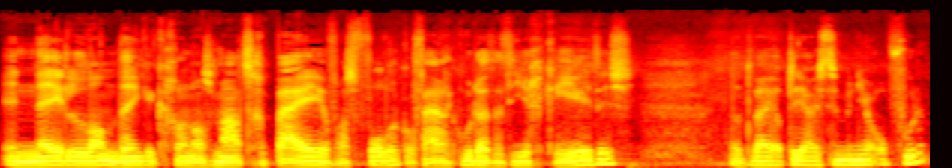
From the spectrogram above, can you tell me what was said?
in Nederland, denk ik, gewoon als maatschappij of als volk, of eigenlijk hoe dat het hier gecreëerd is, dat wij op de juiste manier opvoeden?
